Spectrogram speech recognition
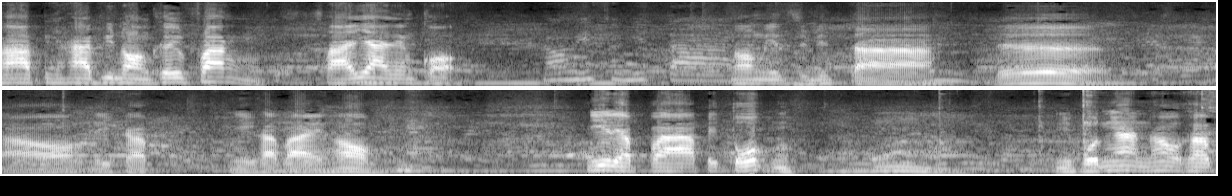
ห้าพี่ห้าพี่น้องเคยฟังสายายังเกาะน้องนิสุมิตาน้องนิดสิมิตา เด้อเอานี่ครับ นี่ครับไอ้เฮานี่แหละปลาไปตก อืมมีผลงานเฮาครับ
